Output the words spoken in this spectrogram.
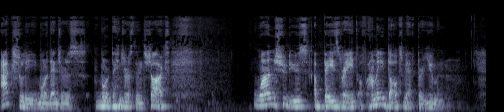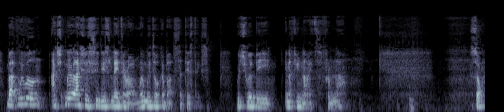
actually more dangerous, more dangerous than sharks, one should use a base rate of how many dogs we have per human. But we will actually, we will actually see this later on when we talk about statistics, which will be in a few nights from now. So,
